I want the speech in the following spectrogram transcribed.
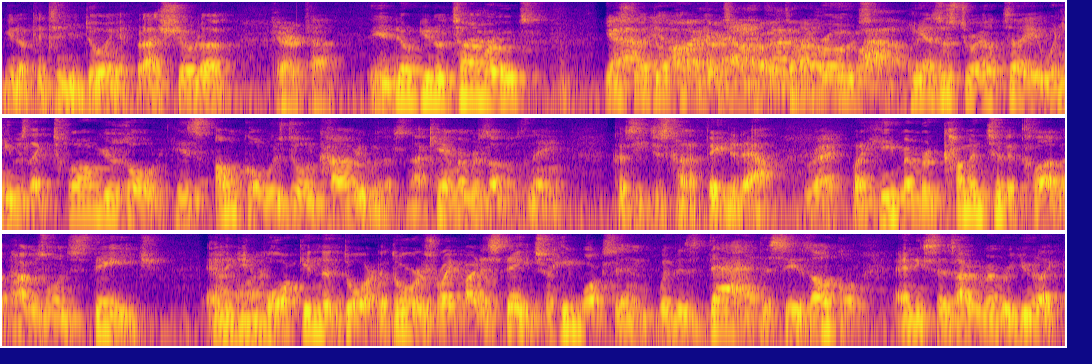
you know, continue doing it. But I showed up. Carrot Top. You know, you know Tom Rhodes. Yeah, yeah. I know Tom Rhodes. Tom Rhodes. Wow. He has a story. He'll tell you when he was like 12 years old. His uncle was doing comedy with us, and I can't remember his uncle's name because he just kind of faded out. Right. But he remembered coming to the club, and I was on stage. And Oh, you wow. walk in the door. The door was right by the stage. So he walks in with his dad to see his uncle, and he says, "I remember you like,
